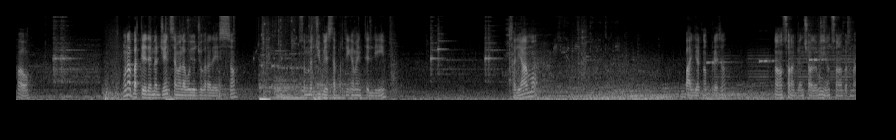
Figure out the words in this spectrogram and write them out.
Wow. Una batteria d'emergenza me la voglio giocare adesso. Il sommergibile sta praticamente lì. Saliamo. Bayern ho preso. No, non sono agganciato, quindi non sono per me.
